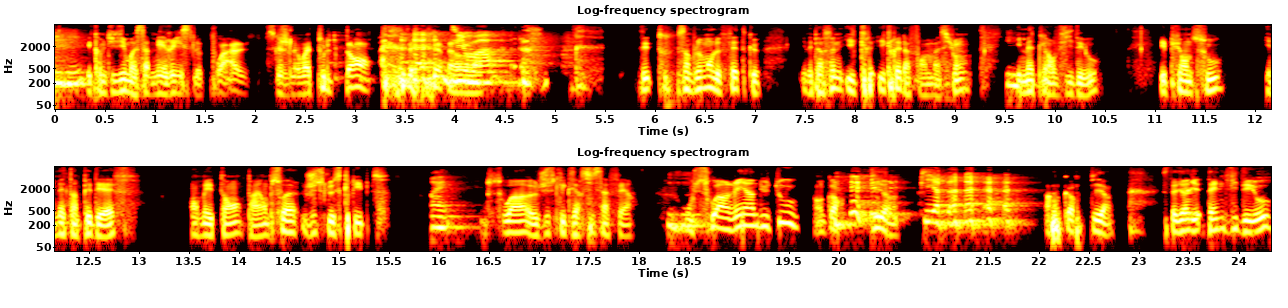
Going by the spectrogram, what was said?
Mm-hmm. Et comme tu dis, moi, ça m'érisse le poil, parce que je le vois tout le temps. Dis-moi. C'est tout simplement le fait que les personnes, ils créent, ils créent la formation, ils mm. mettent leur vidéo, et puis en dessous, ils mettent un PDF en mettant, par exemple, soit juste le script, soit euh, juste l'exercice à faire, ou mhm. soit rien du tout, encore pire. pire. encore pire. C'est-à-dire, tu as une vidéo,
